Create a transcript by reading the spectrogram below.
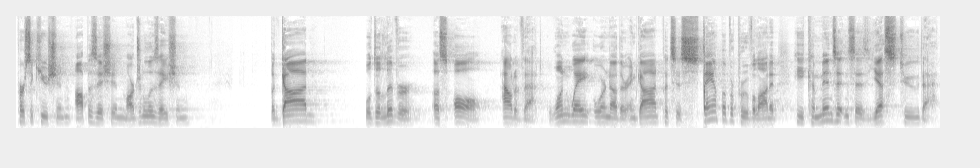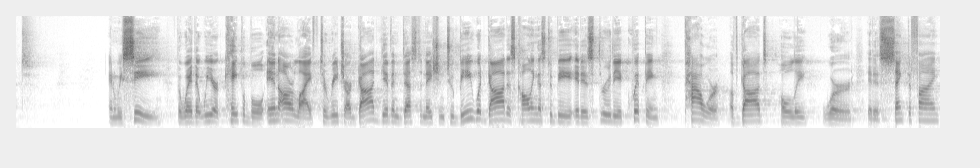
persecution, opposition, marginalization. But God will deliver us all out of that, one way or another. And God puts his stamp of approval on it. He commends it and says, Yes to that. And we see the way that we are capable in our life to reach our God given destination, to be what God is calling us to be. It is through the equipping power of God's holy word. It is sanctifying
